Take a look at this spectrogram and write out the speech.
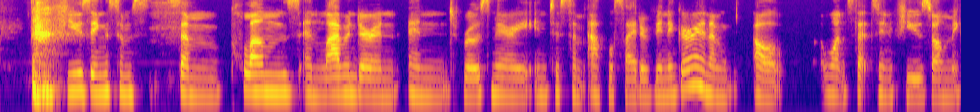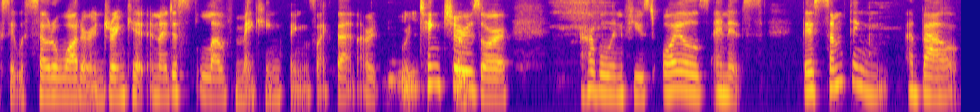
infusing some some plums and lavender and and rosemary into some apple cider vinegar, and I'm I'll once that's infused, I'll mix it with soda water and drink it. And I just love making things like that, or, or tinctures or herbal infused oils. And it's there's something about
